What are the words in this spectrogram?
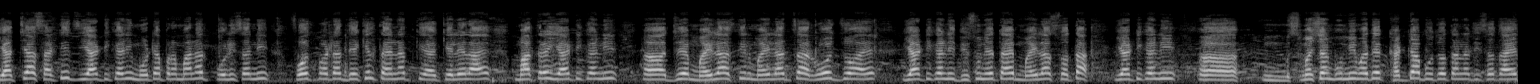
याच्यासाठीच या ठिकाणी मोठ्या प्रमाणात पोलिसांनी फोजपाटा देखील तैनात केलेला आहे. मात्र या ठिकाणी जे महिला असतील महिलांचा रोज जो आहे या ठिकाणी दिसून येत आहे. महिला स्वतः या ठिकाणी स्मशानभूमीमध्ये खड्डा बुजवताना दिसत आहेत.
